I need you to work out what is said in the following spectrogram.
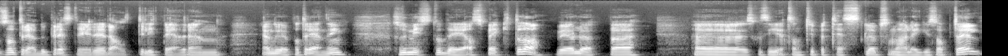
så tror jeg du presterer alltid litt bedre enn, enn du gjør på trening. Så du mister det aspektet da, ved å løpe eh, skal si, et sånn type testløp som det her legges opp til.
